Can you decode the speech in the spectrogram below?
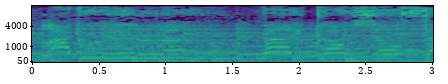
like a real love, but it goes so.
